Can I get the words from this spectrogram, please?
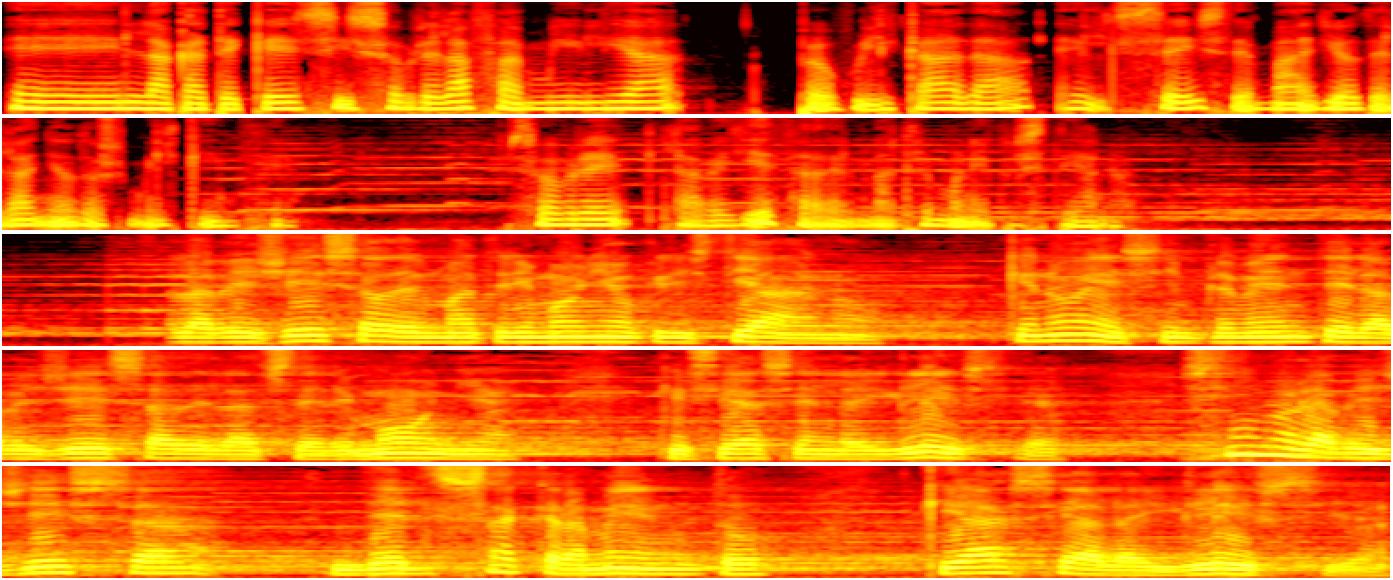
en la catequesis sobre la familia publicada el 6 de mayo del año 2015, sobre la belleza del matrimonio cristiano. la belleza del matrimonio cristiano, que no es simplemente la belleza de la ceremonia que se hace en la iglesia, sino la belleza del sacramento que hace a la iglesia,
